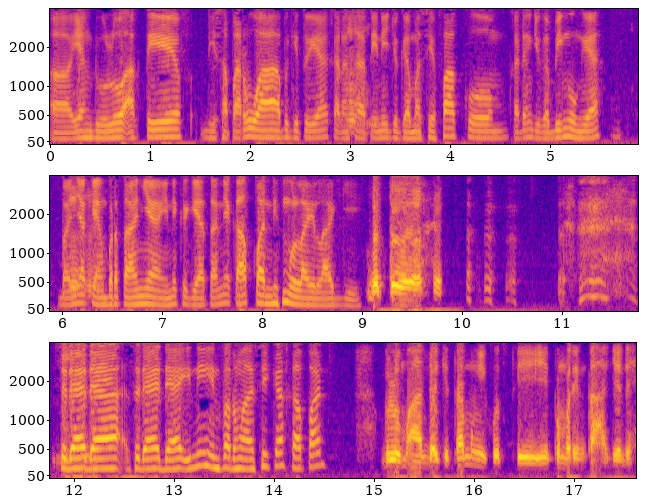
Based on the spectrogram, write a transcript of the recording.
uh, yang dulu aktif di Saparua begitu ya, karena saat ini juga masih vakum, kadang juga bingung ya. Banyak yang bertanya, ini kegiatannya kapan dimulai lagi? Betul. sudah ada sudah ada ini informasi kah kapan? Belum ada, kita mengikuti pemerintah aja deh.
